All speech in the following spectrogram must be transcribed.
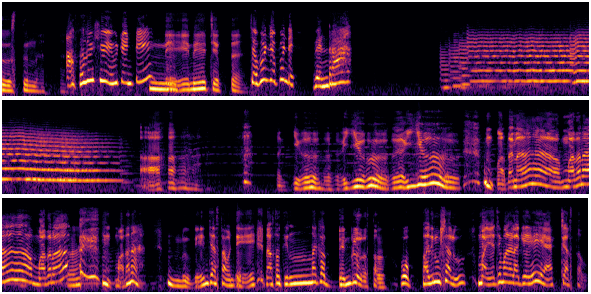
చూస్తున్నా. అసలు విషయం ఏమిటంటే? నేనే చెప్తా. చెప్పండి చెప్పండి. వినరా ఆహా. అయ్యో అయ్యో అయ్యో. మదనా మదనా మదనా. మదనా నువ్వేం చేస్తావంటే నాతో తిన్నగా బెంగళూరు వస్తావు. ఓ పది నిమిషాలు మా యజమానిలాగే యాక్ట్ చేస్తావు.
